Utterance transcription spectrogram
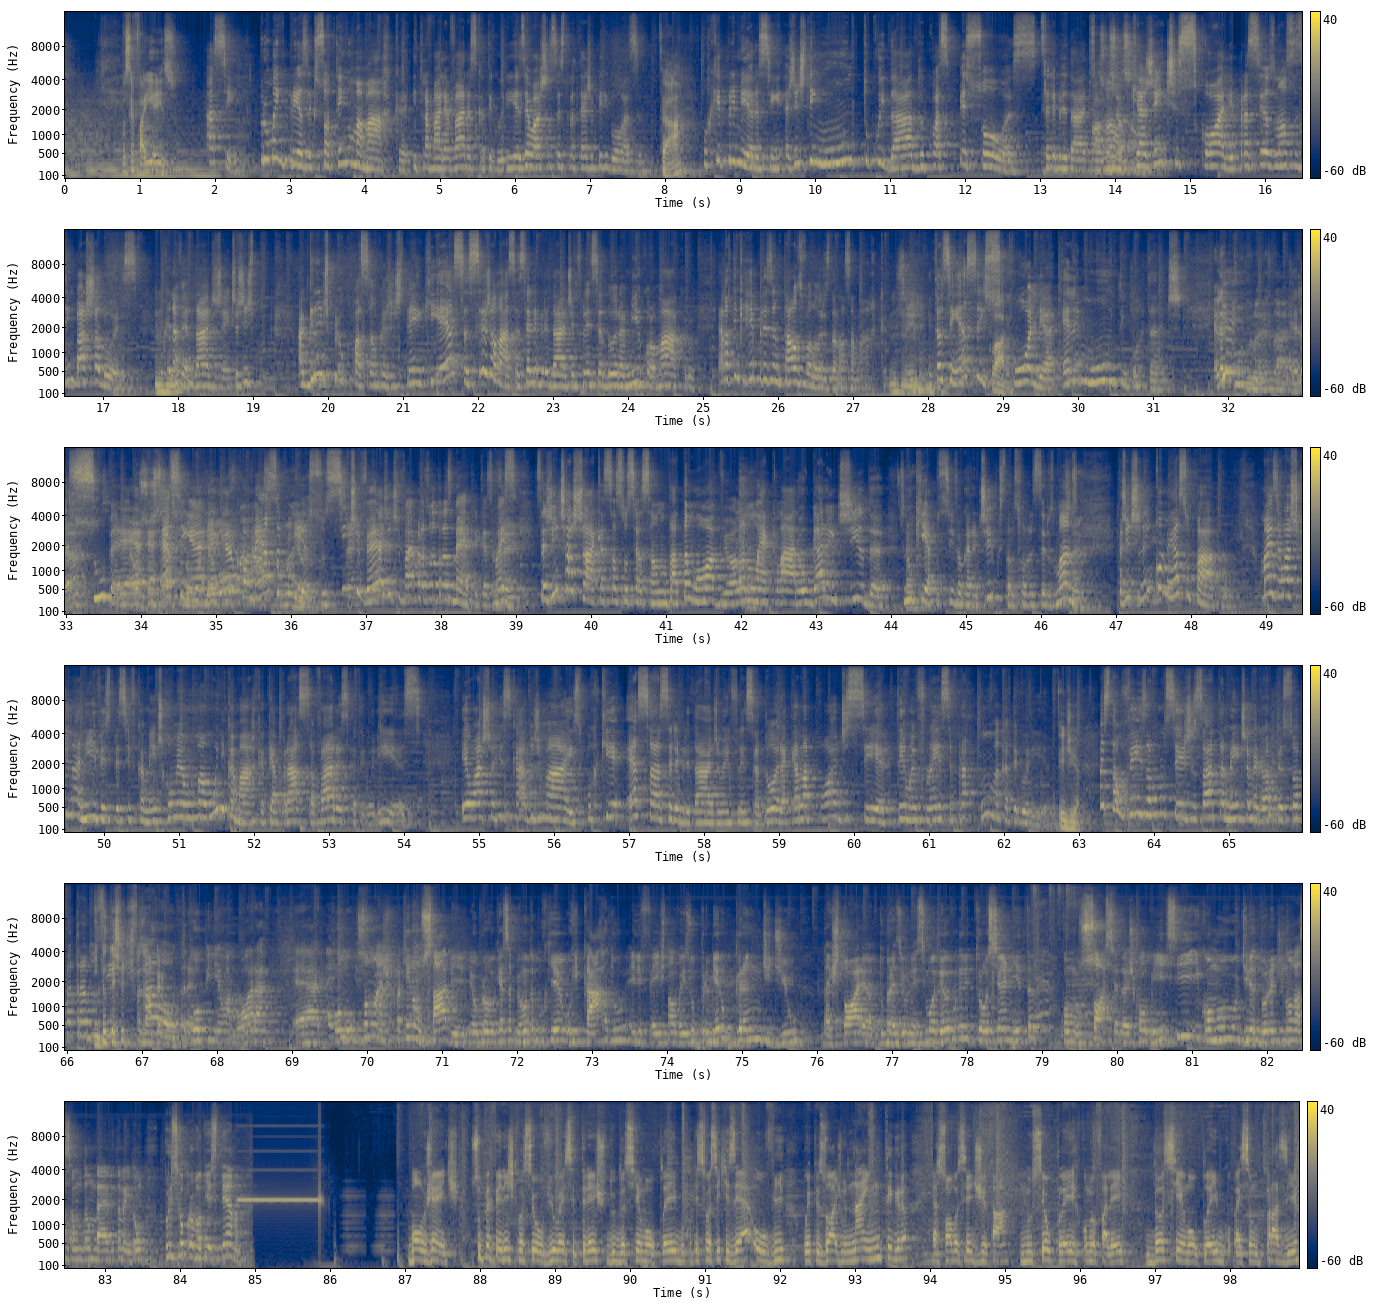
Você faria isso? Assim, para uma empresa que só tem uma marca e trabalha várias categorias, eu acho essa estratégia perigosa. Tá. Porque, primeiro, assim, a gente tem muito cuidado com as pessoas, celebridades ou não, que a gente escolhe para ser os nossos embaixadores. Porque, uhum. na verdade, gente, a gente. A grande preocupação que a gente tem é que essa, seja lá se é celebridade, influenciadora, micro ou macro, ela tem que representar os valores da nossa marca. Uhum. Então, assim, essa escolha, claro. ela é muito importante. Ela é tudo, na verdade. Ela é né? é super. É, é, é, é assim, é, é começa com isso. Se tiver, a gente vai para as outras métricas. Mas se a gente achar que essa associação não está tão óbvia, ela não é clara ou garantida Sim. no que é possível garantir, porque estamos falando de seres humanos, Sim. a gente nem começa o papo. Mas eu acho que na Nivea especificamente, como é uma única marca que abraça várias categorias, eu acho arriscado demais, porque essa celebridade ou influenciadora, ela pode ser, ter uma influência para uma categoria. Entendi. Mas talvez ela não seja exatamente a melhor pessoa para traduzir. Então deixa eu te fazer uma pergunta. Outra. Tua opinião agora é como. E, só mais, para quem não sabe, eu provoquei essa pergunta porque o Ricardo ele fez talvez o primeiro grande deal da história do Brasil nesse modelo quando ele trouxe a Anitta como sócia da Skull Beats e, e como diretora de inovação da Ambev também. Então, por isso que eu provoquei esse tema. Bom, gente, super feliz que você ouviu esse trecho do The CMO Playbook. E se você quiser ouvir o episódio na íntegra, é só você digitar no seu player, como eu falei, The CMO Playbook. Vai ser um prazer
